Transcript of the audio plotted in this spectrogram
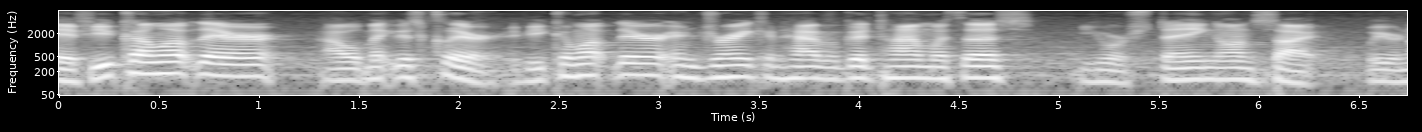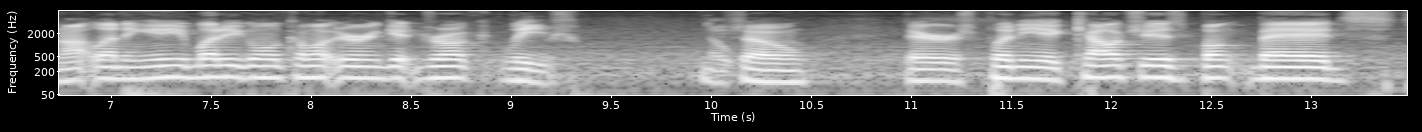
If you come up there, I will make this clear. If you come up there and drink and have a good time with us, you are staying on site. We are not letting anybody go and come up there and get drunk leave. Nope. So there's plenty of couches, bunk beds,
